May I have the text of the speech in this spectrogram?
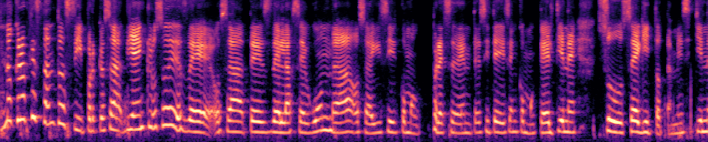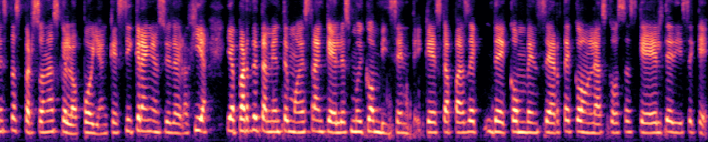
no creo que es tanto así, porque, o sea, ya incluso desde, o sea, desde la segunda, o sea, ahí sí como precedentes, sí te dicen como que él tiene su séguito también, sí tiene estas personas que lo apoyan, que sí creen en su ideología, y aparte también te muestran que él es muy convincente, que es capaz de, de convencerte con las cosas que él te dice que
